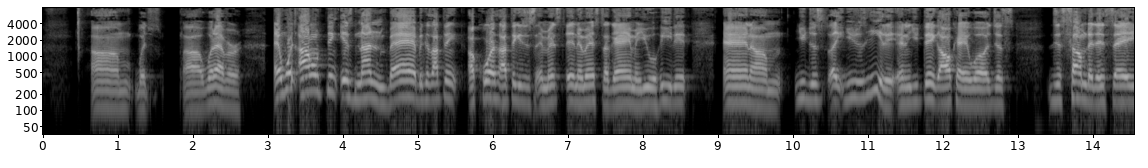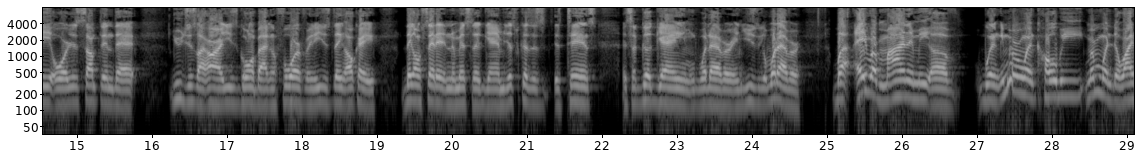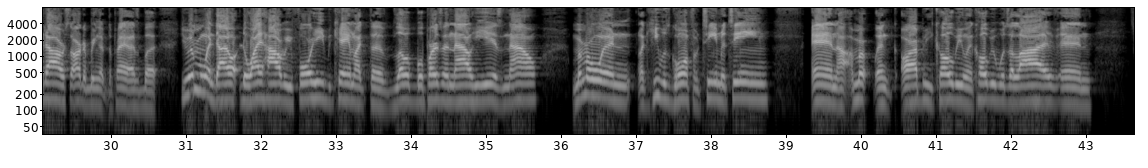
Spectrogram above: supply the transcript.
um, which uh, whatever and which I don't think is nothing bad because I think, of course, I think it's just midst, in of the game and you heat it and um you just like you just heat it and you think, okay, well, it's just just something that they say or just something that you just like, all right, just going back and forth and you just think, okay, they gonna say that in the midst of the game just because it's, it's tense, it's a good game, whatever, and you just whatever. But it reminded me of when you remember when Kobe, remember when Dwight Howard started to bring up the past, but you remember when Dwight Howard before he became like the lovable person now he is now. Remember when like he was going from team to team, and I remember when RP Kobe when Kobe was alive and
